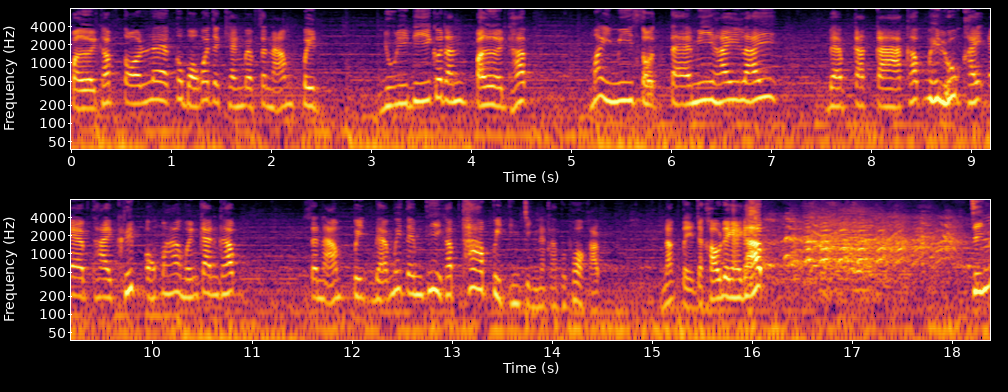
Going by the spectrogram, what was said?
เปิดครับ ตอนแรกก็บอกว่าจะแข่งแบบสนามปิด อยู่ดีๆก็ดันเปิดครับ ไม่มีสดแต่มีไฮไลท์ แบบกากาครับไม่รู้ใครแอบถ่ายคลิปออกมาเหมือนกันครับ สนามปิดแบบไม่เต็มที่ครับ ถ้าปิดจริง ๆ นะครับพ่อๆครับ นักเตะจะเข้าได้ไงครับ จริงไหม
